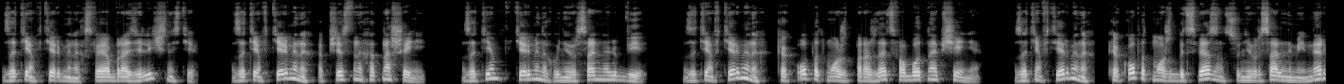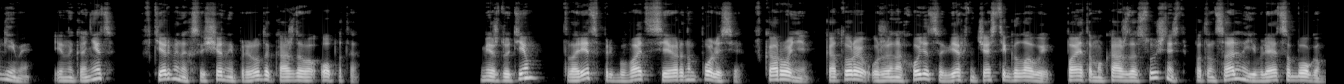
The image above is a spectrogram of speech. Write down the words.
затем в терминах своеобразия личности, затем в терминах общественных отношений, затем в терминах универсальной любви, затем в терминах, как опыт может порождать свободное общение, затем в терминах, как опыт может быть связан с универсальными энергиями и, наконец, в терминах священной природы каждого опыта. Между тем, Творец пребывает в Северном полюсе, в короне, которая уже находится в верхней части головы, поэтому каждая сущность потенциально является Богом.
